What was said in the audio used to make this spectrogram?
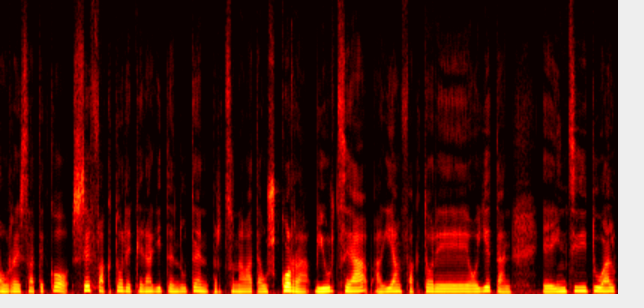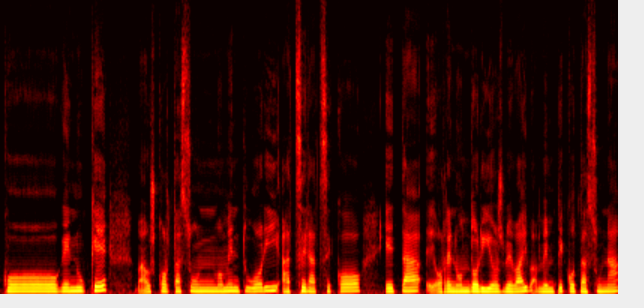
aurre esateko ze faktorek eragiten duten pertsona bat euskorra bihurtzea, agian faktore hoietan e, intziditu halko genuke, ba euskortasun momentu hori atzeratzeko eta e, horren ondorioz bebai, ba menpekotasuna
